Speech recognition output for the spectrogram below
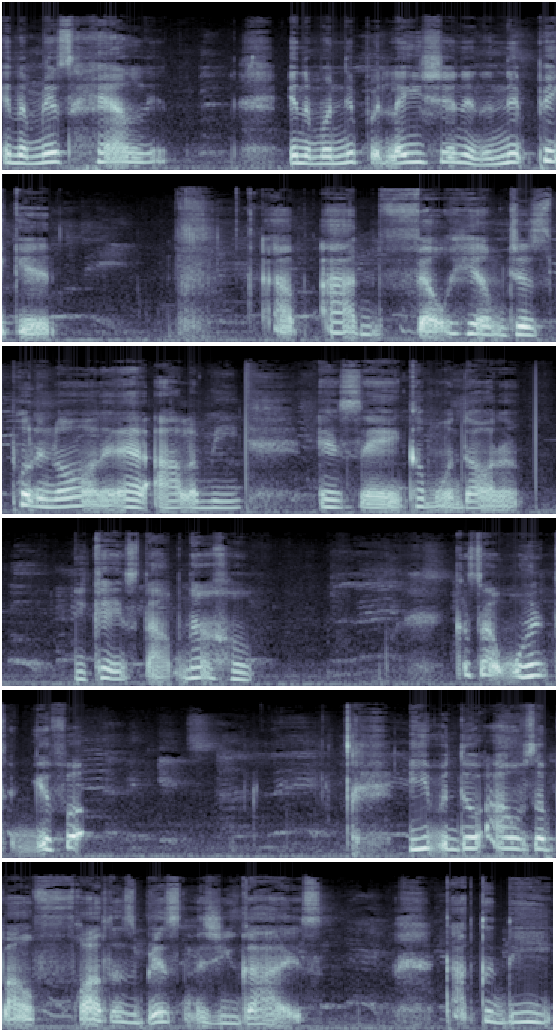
in the mishandling, in the manipulation, in the nitpicking. I, I felt him just pulling all of that out of me and saying, Come on, daughter, you can't stop now. Because I wanted to give up. Even though I was about Father's business, you guys. Dr. D,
